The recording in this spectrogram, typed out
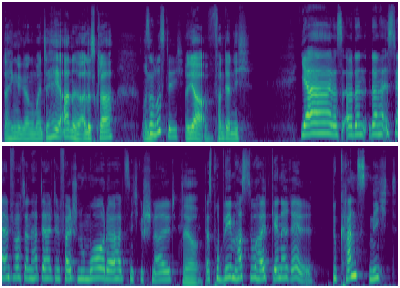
da hingegangen und meinte, hey Arne, alles klar? Und so lustig. ja, fand er nicht. Ja, das, aber dann, dann ist der einfach, dann hat er halt den falschen Humor oder hat es nicht geschnallt. Ja. Das Problem hast du halt generell. Du kannst nicht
